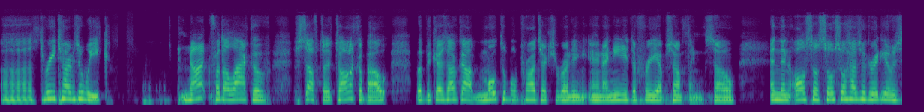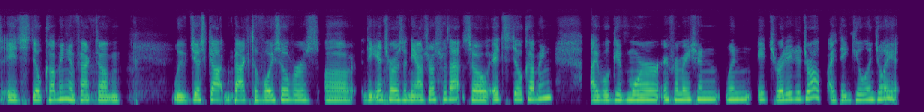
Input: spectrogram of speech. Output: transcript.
uh, three times a week. Not for the lack of stuff to talk about, but because I've got multiple projects running and I needed to free up something. So, and then also Social Hazard Radio is, is still coming. In fact, um, We've just gotten back the voiceovers, uh, the intros and the outros for that. So it's still coming. I will give more information when it's ready to drop. I think you'll enjoy it.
